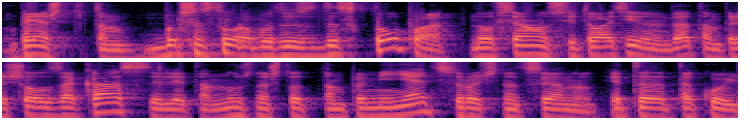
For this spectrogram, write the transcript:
понятно, что там большинство работают с десктопа, но все равно ситуативно, да, там пришел заказ или там нужно что-то там поменять, срочно цену. Это такой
